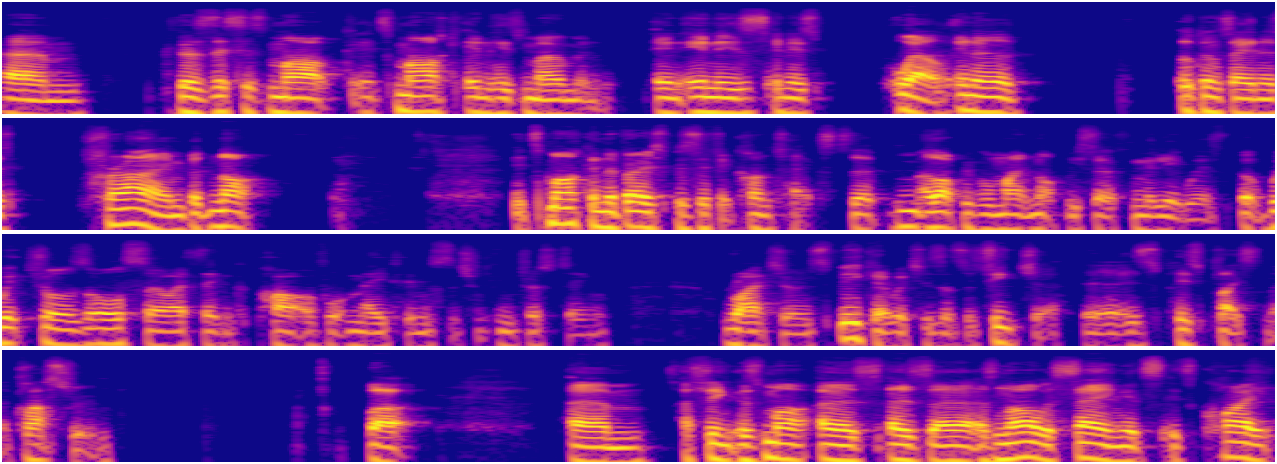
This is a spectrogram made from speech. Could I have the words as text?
Um, because this is Mark, it's Mark in his moment, in, in his, in his, well, in a, I was going to say in his prime, but not, it's Mark in a very specific context that a lot of people might not be so familiar with, but which was also, I think, part of what made him such an interesting writer and speaker, which is as a teacher, uh, his, his place in the classroom. But um, I think as Mar- as as uh, as Niall was saying, it's it's quite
